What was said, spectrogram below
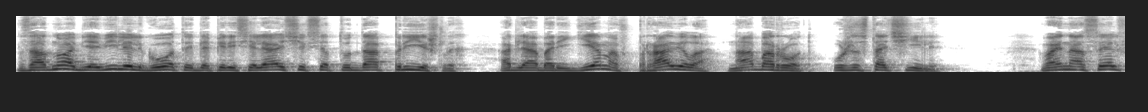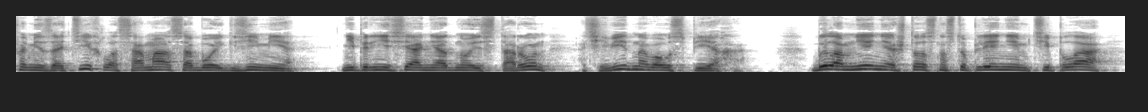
Заодно объявили льготы для переселяющихся туда пришлых, а для аборигенов правила, наоборот, ужесточили. Война с эльфами затихла сама собой к зиме, не принеся ни одной из сторон очевидного успеха. Было мнение, что с наступлением тепла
